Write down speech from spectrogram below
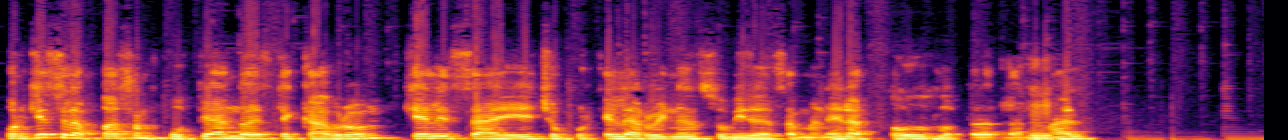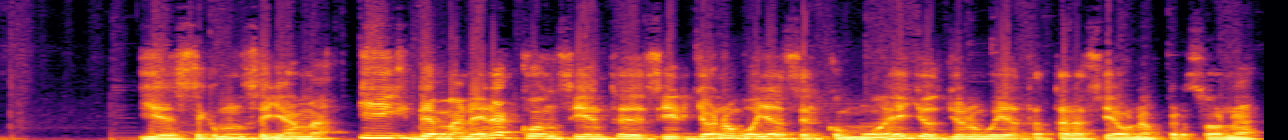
¿por qué se la pasan puteando a este cabrón? ¿Qué les ha hecho? ¿Por qué le arruinan su vida de esa manera? Todos lo tratan mal. Y este, ¿cómo se llama? Y de manera consciente decir, yo no voy a ser como ellos, yo no voy a tratar así a una persona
